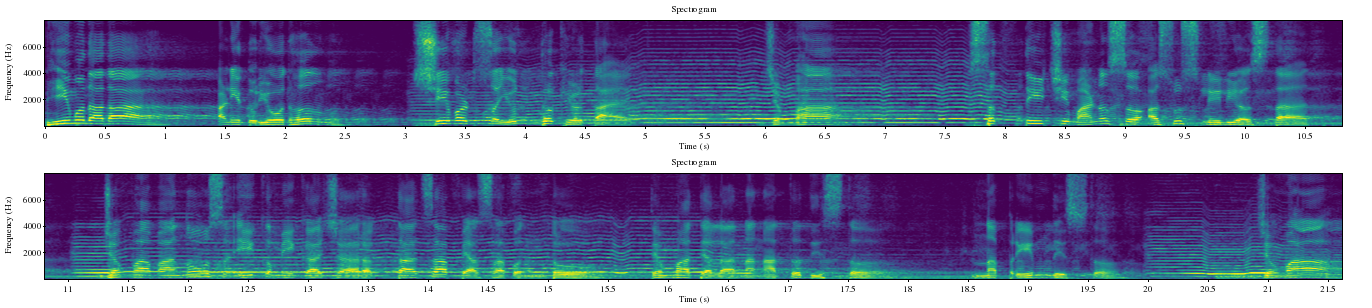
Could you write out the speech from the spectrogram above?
भीमदादा आणि दुर्योधन शेवटचं युद्ध खेळतायत. जेव्हा सत्तेची माणसं असुसलेली असतात जेव्हा माणूस एकमेकाच्या रक्ताचा प्यासा बनतो तेव्हा त्याला ना नातं दिसतं ना प्रेम दिसतं. जेव्हा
